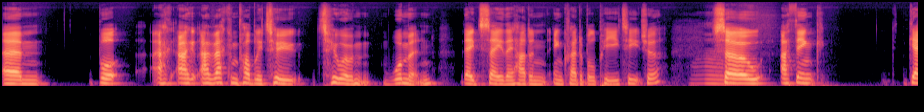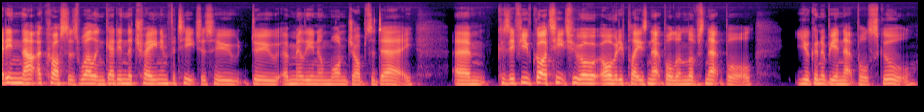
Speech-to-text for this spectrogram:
Um, but I, I, I reckon probably to to a woman, they'd say they had an incredible PE teacher. So I think getting that across as well and getting the training for teachers who do a million and one jobs a day. Because if you've got a teacher who already plays netball and loves netball, you're going to be a netball school.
